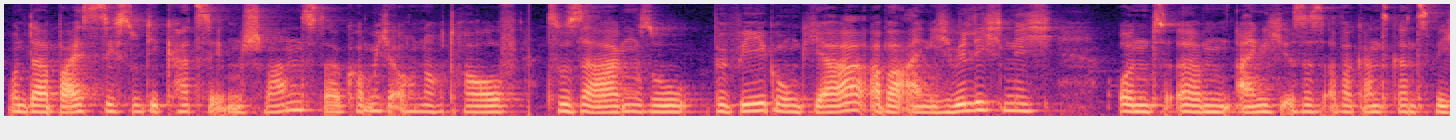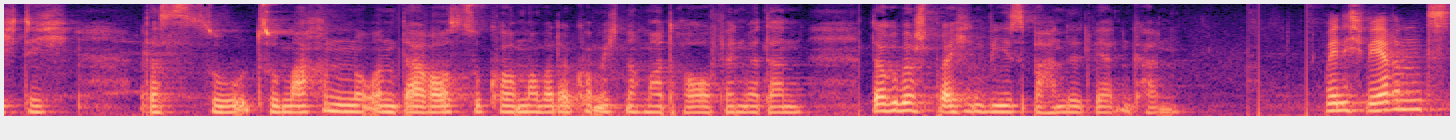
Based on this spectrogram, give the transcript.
Und da beißt sich so die Katze im Schwanz. Da komme ich auch noch drauf, zu sagen, so Bewegung ja, aber eigentlich will ich nicht. Und ähm, eigentlich ist es aber ganz, ganz wichtig, das zu, zu machen und da rauszukommen. Aber da komme ich nochmal drauf, wenn wir dann darüber sprechen, wie es behandelt werden kann. Wenn ich während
